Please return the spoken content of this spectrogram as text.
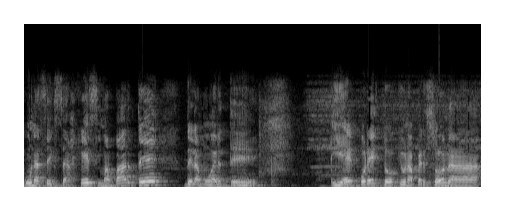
una sexagésima parte de la muerte. Y es por esto que una persona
